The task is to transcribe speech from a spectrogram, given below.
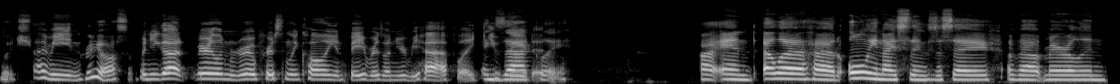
Which I mean, pretty awesome. When you got Marilyn Monroe personally calling in favors on your behalf, like exactly. Uh, and Ella had only nice things to say about Marilyn.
